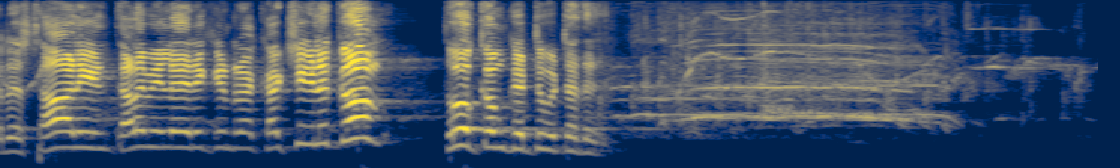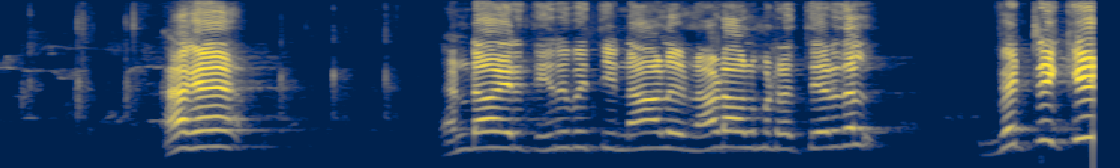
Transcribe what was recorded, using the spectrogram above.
திரு ஸ்டாலின் தலைமையில் இருக்கின்ற கட்சிகளுக்கும் தூக்கம் கெட்டுவிட்டது. ஆக இரண்டாயிரத்தி இருபத்தி நாலு நாடாளுமன்ற தேர்தல் வெற்றிக்கு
